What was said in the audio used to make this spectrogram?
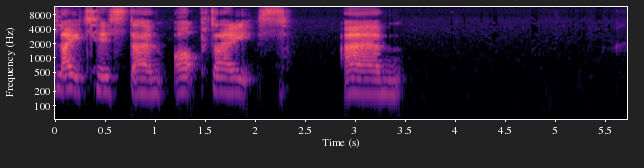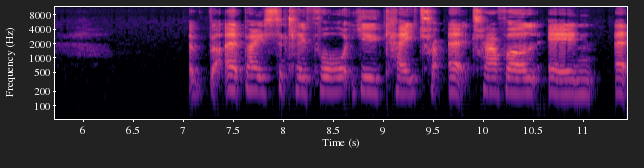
latest um updates um uh, basically for UK tra uh, travel in uh,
